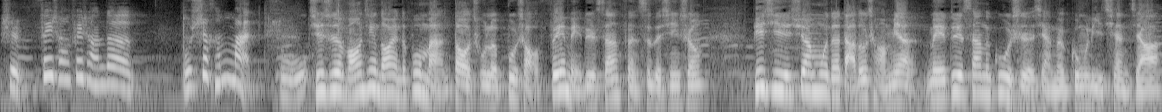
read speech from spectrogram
是非常非常的不是很满足。其实王晶导演的不满道出了不少非美队三粉丝的心声。比起炫目的打斗场面，美队三的故事显得功力欠佳。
